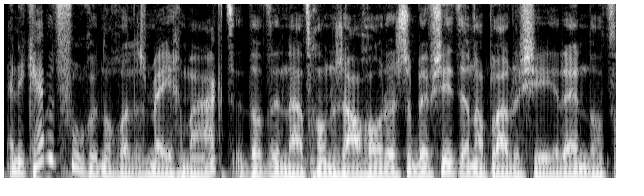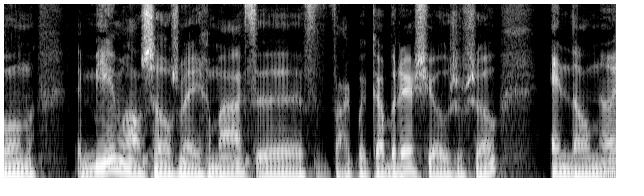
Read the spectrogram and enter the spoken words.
En ik heb het vroeger nog wel eens meegemaakt. Dat inderdaad gewoon de zaal gewoon rustig bleef zitten en applaudisseren. En dat dan en meermaals zelfs meegemaakt. eh, vaak bij cabaretshows of zo. En dan. Oh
